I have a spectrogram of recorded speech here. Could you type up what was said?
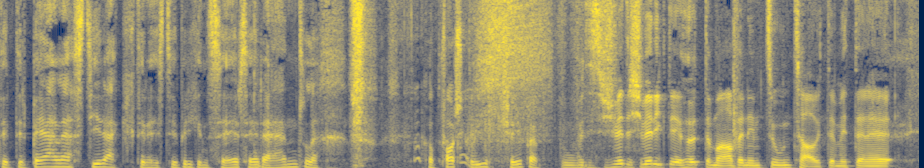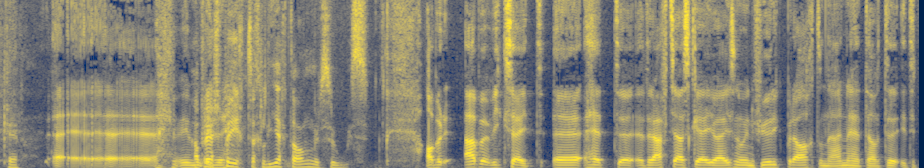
der, der BLS-Direktor ist übrigens sehr, sehr ähnlich. Ich habe fast gleich geschrieben. Es ist wieder schwierig, die heute Abend im Zaun zu halten mit den... Genau. Äh, aber er spricht sich leicht anders aus. Aber eben, wie gesagt, äh, hat äh, der FCSG ja eins noch in Führung gebracht und dann hat halt in der,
